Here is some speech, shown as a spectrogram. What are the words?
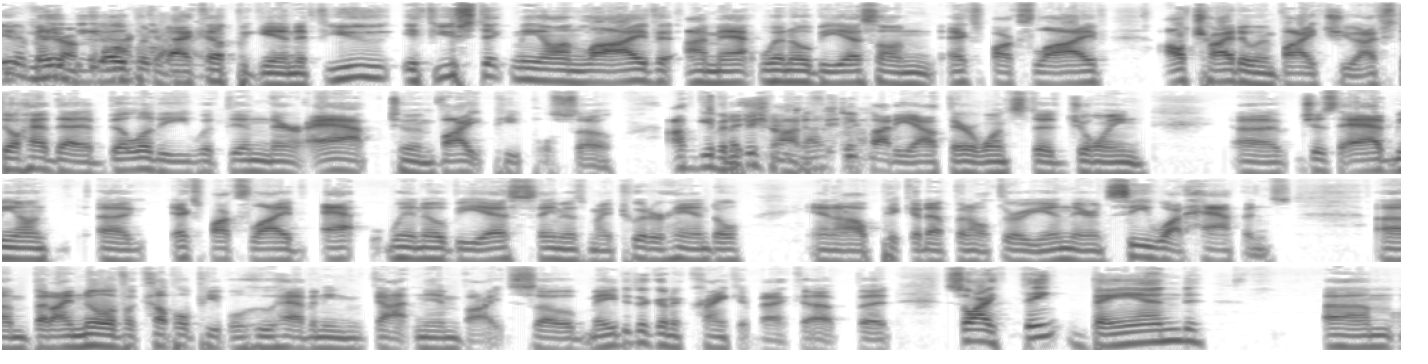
it may be open back up again. If you if you stick me on live, I'm at WinOBS on Xbox Live. I'll try to invite you. I've still had that ability within their app to invite people, so I'll give it That'd a shot. Fantastic. If anybody out there wants to join uh, just add me on uh, Xbox Live at WinOBS, same as my Twitter handle, and I'll pick it up and I'll throw you in there and see what happens. Um, but I know of a couple people who haven't even gotten invites, so maybe they're going to crank it back up. But so I think Band, um,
